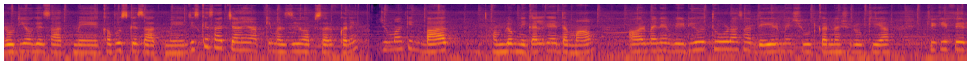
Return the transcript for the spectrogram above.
रोटियों के साथ में, खबूस के साथ में, जिसके साथ चाहें आपकी मर्ज़ी हो आप सर्व करें। जुम्मा के बाद हम लोग निकल गए दमाम और मैंने वीडियो थोड़ा सा देर में शूट करना शुरू किया क्योंकि फिर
